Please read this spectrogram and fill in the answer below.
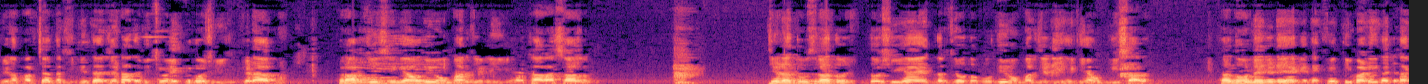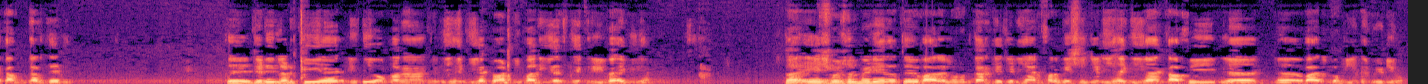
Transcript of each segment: ਜਿਹੜਾ ਪਰਚਾ ਦਰਜ ਕੀਤਾ ਜਿਨ੍ਹਾਂ ਦੇ ਵਿੱਚੋਂ ਇੱਕ ਦੋਸ਼ੀ ਜਿਹੜਾ ਪ੍ਰਭਜੀਤ ਸਿੰਘ ਹੈ ਉਹਦੀ ਉਮਰ ਜਿਹੜੀ ਹੈ 18 ਸਾਲ ਜਿਹੜਾ ਦੂਸਰਾ ਦੋਸ਼ੀ ਹੈ ਇੰਦਰਜੋਤ ਉਹਦੀ ਉਮਰ ਜਿਹੜੀ ਹੈਗੀ ਆ 19 ਸਾਲ। ਤਾਂ ਦੋਨੇ ਜਿਹੜੇ ਹੈਗੇ ਨੇ ਖੇਤੀਬਾੜੀ ਦਾ ਜਿਹੜਾ ਕੰਮ ਕਰਦੇ ਨੇ। ਤੇ ਜਿਹੜੀ ਲੜਕੀ ਹੈ, ਇਹਦੀ ਉਮਰ ਜਿਹੜੀ ਹੈਗੀ ਹੈ 21 ਇਅਰ ਦੇ ਕਰੀਬ ਹੈਗੀ ਹੈ ਤਾਂ ਇਹ ਸੋਸ਼ਲ ਮੀਡੀਆ ਦੇ ਉੱਤੇ ਵਾਇਰਲ ਹੋਣ ਕਰਕੇ ਜਿਹੜੀਆਂ ਇਨਫੋਰਮੇਸ਼ਨ ਜਿਹੜੀ ਹੈਗੀ ਆ, ਕਾਫੀ ਵਾਇਰਲ ਹੋਈ ਨੇ ਵੀਡੀਓ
